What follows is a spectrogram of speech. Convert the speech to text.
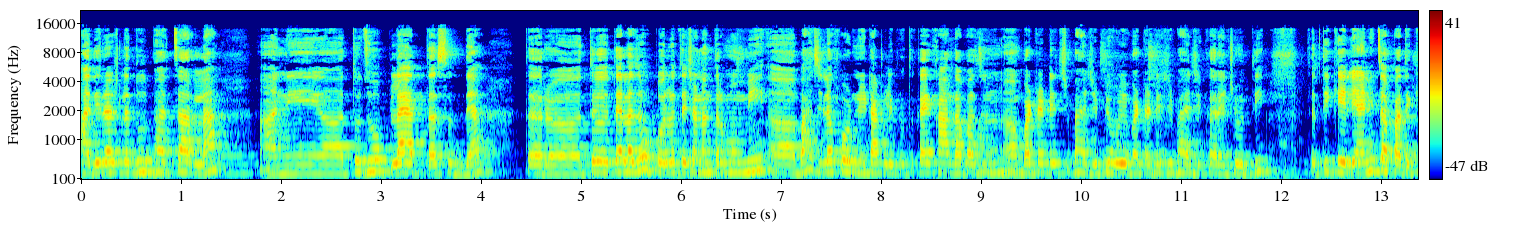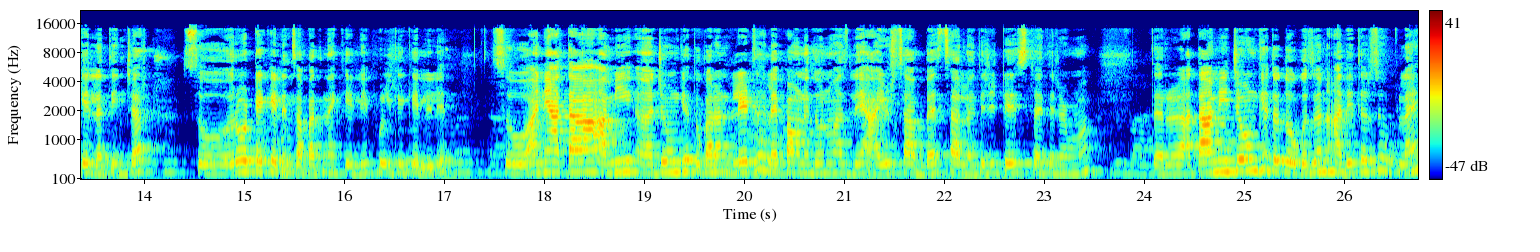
आदिराजला दूध भात चारला. आणि तो झोपलाय आता सध्या. तर तो त्याला झोपवलं. त्याच्यानंतर मग मी भाजीला फोडणी टाकली. फक्त काही कांदा भाजून बटाट्याची भाजी पिवळी बटाट्याची भाजी करायची होती. तर ती केली आणि चपाती केल्या तीन चार. सो रोटे केले चपाती नाही केली फुलके केलेले. सो आणि आता आम्ही जेवण घेतो. कारण लेट झालाय पावणे दोन वाजले. आयुषचा अभ्यास चालू आहे. त्याची टेस्ट आहे त्याच्यामुळं. तर आता आम्ही जेवण घेतो दोघं जण. आधी तर झोपलाय.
